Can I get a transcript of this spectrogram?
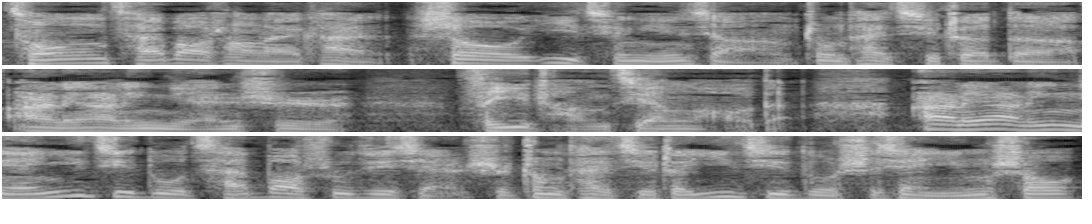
从财报上来看，受疫情影响，众泰汽车的2020年是非常煎熬的。2020年一季度财报数据显示，众泰汽车一季度实现营收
